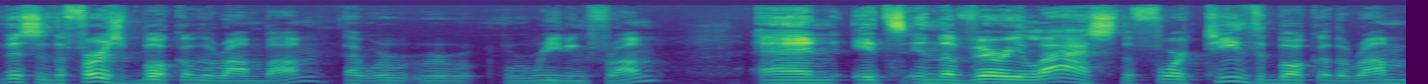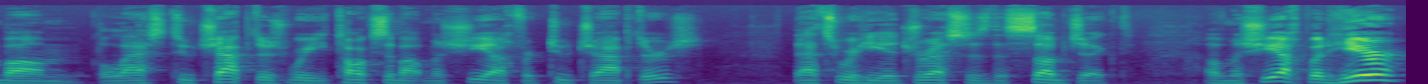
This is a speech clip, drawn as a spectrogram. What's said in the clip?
this is the first book of the Rambam that we're, we're, we're reading from, and it's in the very last, the fourteenth book of the Rambam, the last two chapters where he talks about Mashiach for two chapters. That's where he addresses the subject of Mashiach. But here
